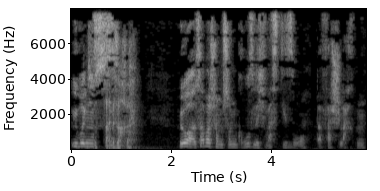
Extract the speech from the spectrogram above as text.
Übrigens. Das ist seine Sache. Ja, ist aber schon, schon gruselig, was die so da verschlachten.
